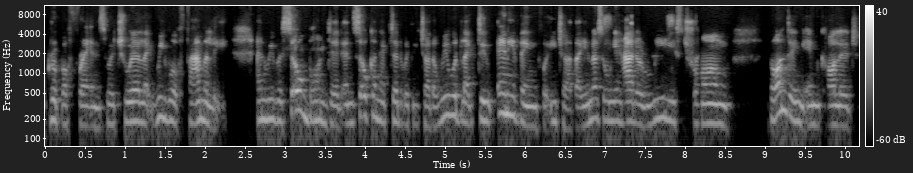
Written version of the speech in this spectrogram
group of friends, which were like, we were family and we were so bonded and so connected with each other. We would like do anything for each other, you know, so we had a really strong bonding in college.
